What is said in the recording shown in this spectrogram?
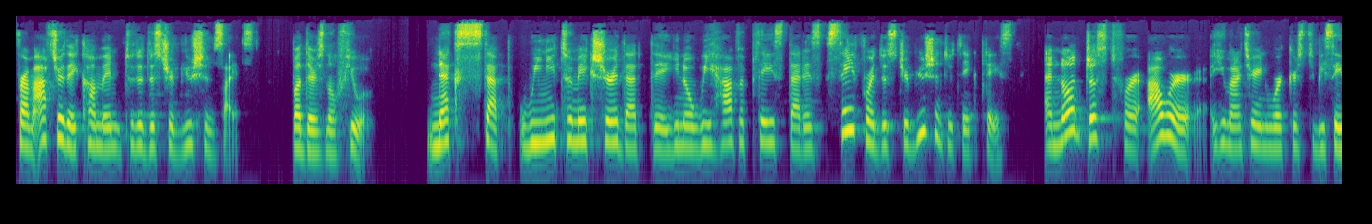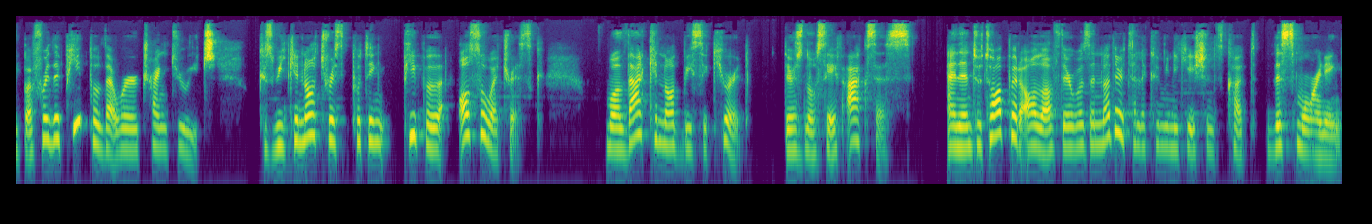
from after they come in to the distribution sites but there's no fuel. Next step we need to make sure that the you know we have a place that is safe for distribution to take place and not just for our humanitarian workers to be safe but for the people that we're trying to reach because we cannot risk putting people also at risk. Well, that cannot be secured. There's no safe access. And then to top it all off, there was another telecommunications cut this morning.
